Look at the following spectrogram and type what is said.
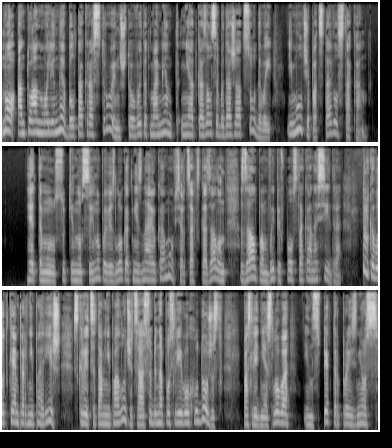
Но Антуан Молине был так расстроен, что в этот момент не отказался бы даже от содовой и молча подставил стакан. «Этому сукину сыну повезло, как не знаю кому», — в сердцах сказал он, залпом выпив полстакана сидра. «Только вот Кемпер не Париж, скрыться там не получится, особенно после его художеств». Последнее слово инспектор произнес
